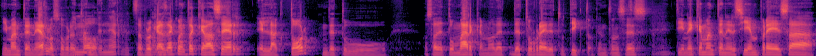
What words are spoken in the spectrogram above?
Y mantenerlo, sobre y todo. Mantenerlo. O sea, porque haz de cuenta que va a ser el actor de tu. O sea, de tu marca, ¿no? De, tu red, de tu TikTok. Entonces, tiene que mantener siempre esa.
